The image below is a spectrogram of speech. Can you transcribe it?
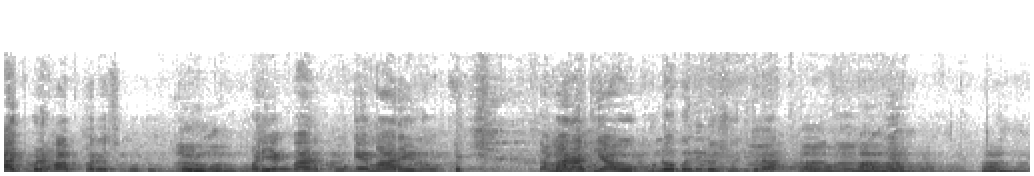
આજ પણ હાફ ફરસ મોટો. પણ એક વાર કોકે મારેલો. તમારાથી આવો ગુનો બનેલો શું દીકરા. હા માં હા હા હા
